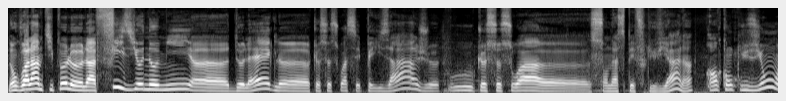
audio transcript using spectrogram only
Donc voilà un petit peu le- la physionomie euh, de l'aigle, euh, que ce soit ses paysages euh, ou que ce soit euh, son aspect fluvial. hein. En conclusion,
